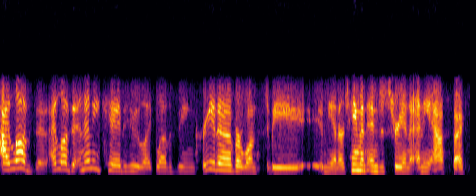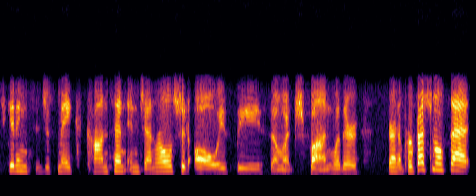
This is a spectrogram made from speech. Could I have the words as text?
I, I loved it. I loved it. And any kid who like loves being creative or wants to be in the entertainment industry in any aspect, getting to just make content in general should always be so much fun, whether you're on a professional set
